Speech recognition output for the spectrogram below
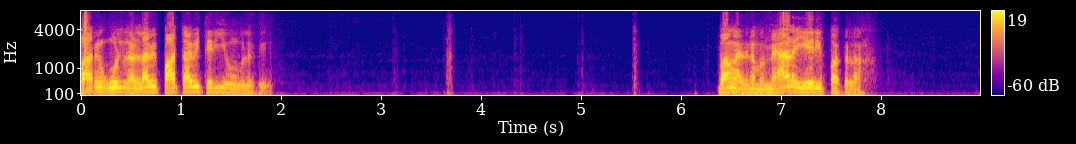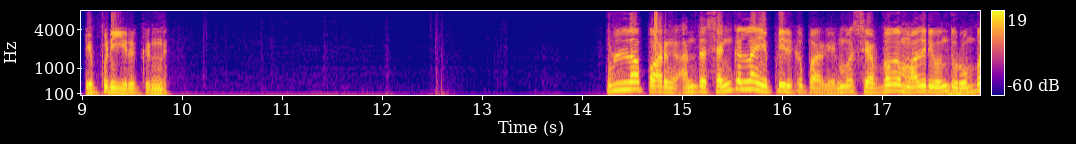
பாருங்கள் உங்களுக்கு நல்லாவே பார்த்தாவே தெரியும் உங்களுக்கு. வாங்க அது நம்ம மேலே ஏறி பார்க்கலாம். எப்படி இருக்குன்னு. ஃபுல்லாக பாருங்க. அந்த செங்கல்லாம் எப்படி இருக்கு பாருங்கள் என்னமோ செவ்வக மாதிரி வந்து ரொம்ப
